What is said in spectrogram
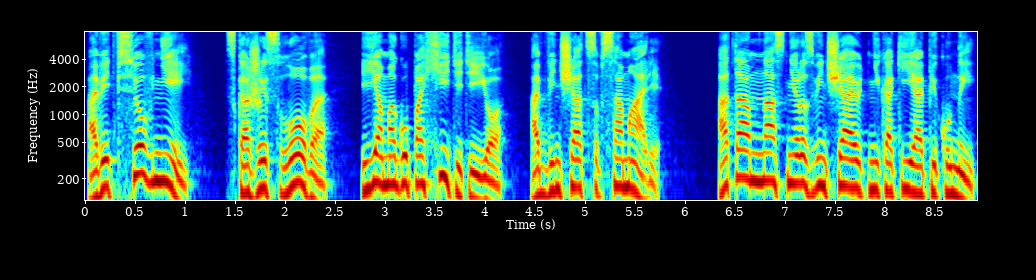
а ведь все в ней. Скажи слово, и я могу похитить ее, обвенчаться в Самаре. А там нас не развенчают никакие опекуны.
